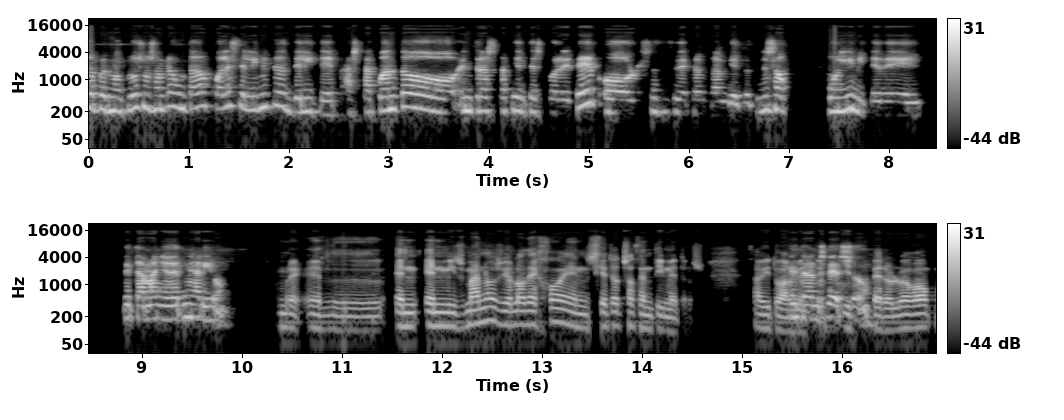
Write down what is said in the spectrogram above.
López Monclús nos han preguntado cuál es el límite del ITEP, hasta cuánto entras pacientes por ITEP o se hace también. ¿Tienes algún límite de, tamaño de herniario? Hombre, en, mis manos yo lo dejo en 7-8 centímetros habitualmente. pero luego,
